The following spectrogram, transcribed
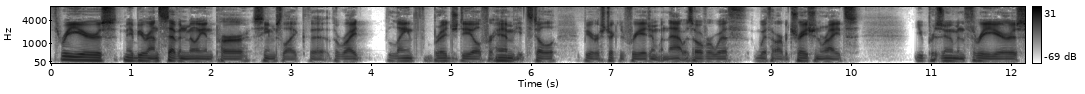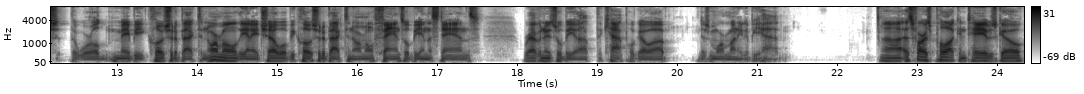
Three years, maybe around seven million per, seems like the the right length bridge deal for him. He'd still be a restricted free agent when that was over with with arbitration rights. You presume in three years the world may be closer to back to normal. The NHL will be closer to back to normal. Fans will be in the stands. Revenues will be up. The cap will go up. There's more money to be had. Uh, as far as Pulock and Toews go,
